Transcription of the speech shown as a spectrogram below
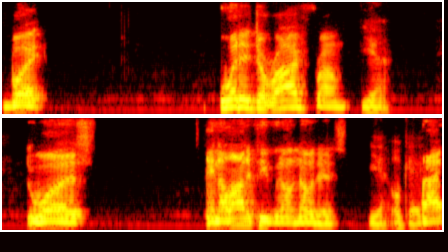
but what it derived from, yeah, was, and a lot of people don't know this. Yeah, okay. I,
